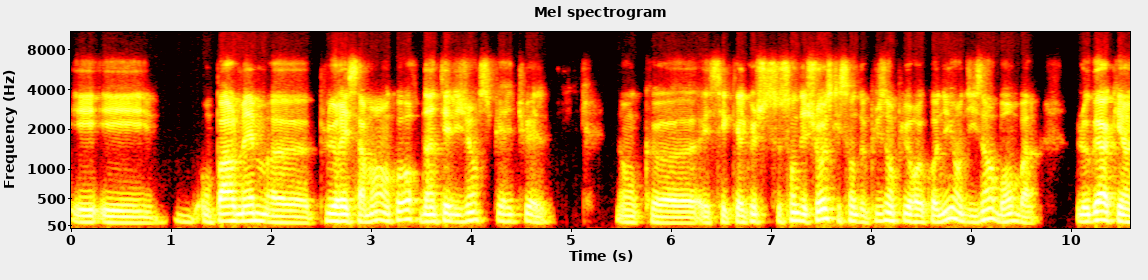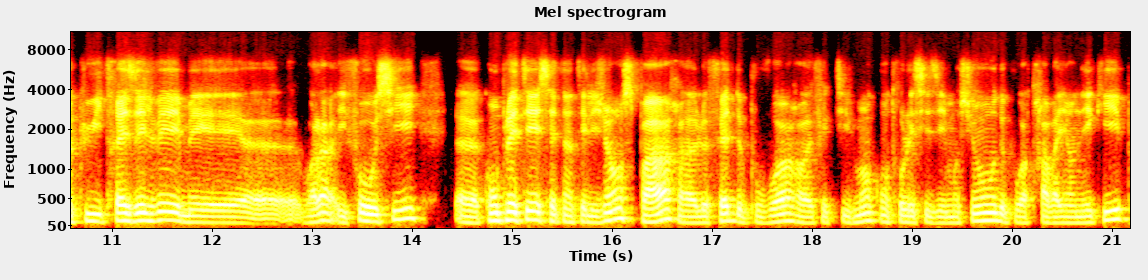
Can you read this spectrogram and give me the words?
Et, on parle même euh, plus récemment encore d'intelligence spirituelle. Donc, euh, et c'est quelque, ce sont des choses qui sont de plus en plus reconnues en disant bon ben le gars qui a un QI très élevé, mais euh, voilà, il faut aussi compléter cette intelligence par le fait de pouvoir effectivement contrôler ses émotions, de pouvoir travailler en équipe,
